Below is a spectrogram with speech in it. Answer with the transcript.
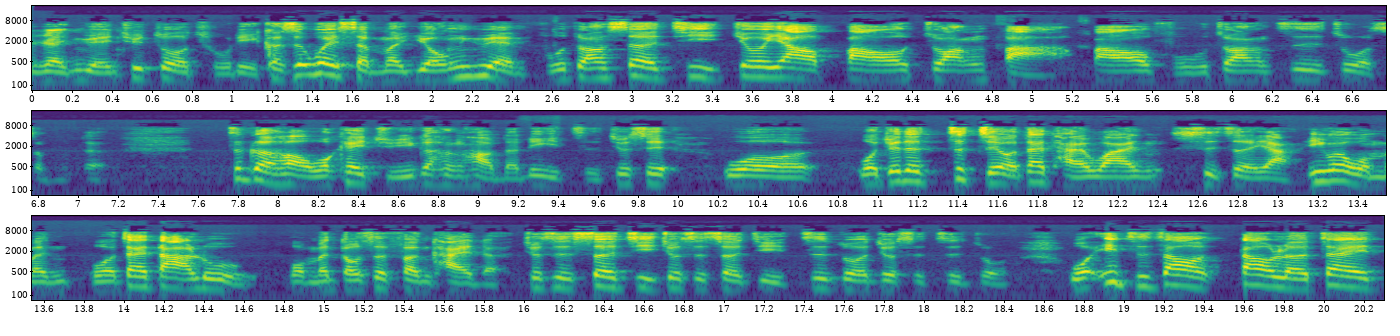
人员去做处理。可是为什么永远服装设计就要包装法、包服装制作什么的？这个哈，我可以举一个很好的例子，就是我。我觉得这只有在台湾是这样，因为我们我在大陆，我们都是分开的，就是设计就是设计，制作就是制作。我一直到到了在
